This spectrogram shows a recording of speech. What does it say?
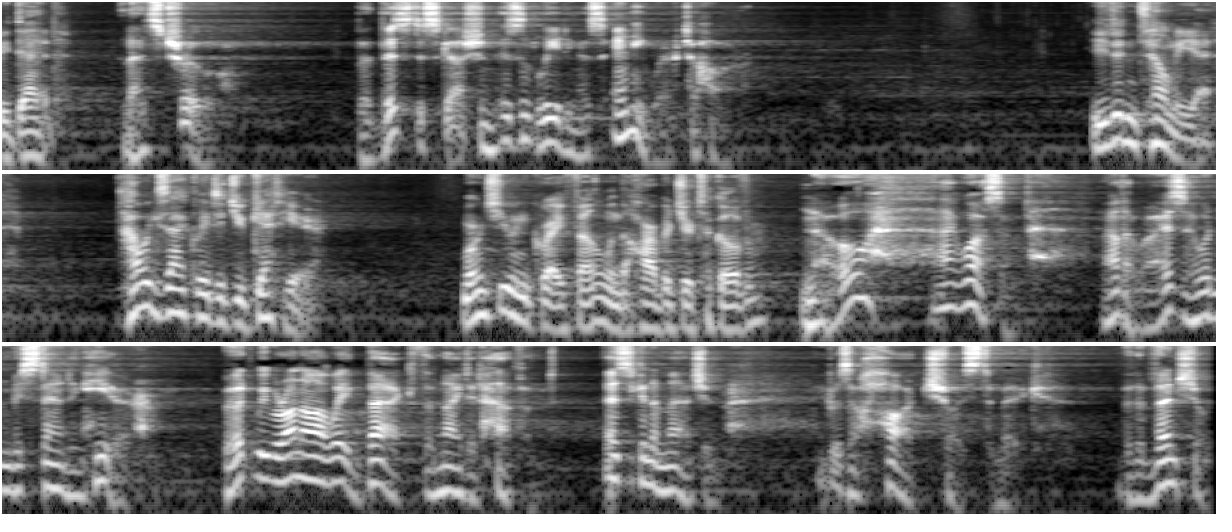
be dead. That's true. But this discussion isn't leading us anywhere, Tahar. You didn't tell me yet. How exactly did you get here? Weren't you in Greyfell when the Harbinger took over? No, I wasn't. Otherwise, I wouldn't be standing here. But we were on our way back the night it happened. As you can imagine, it was a hard choice to make. But eventually,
